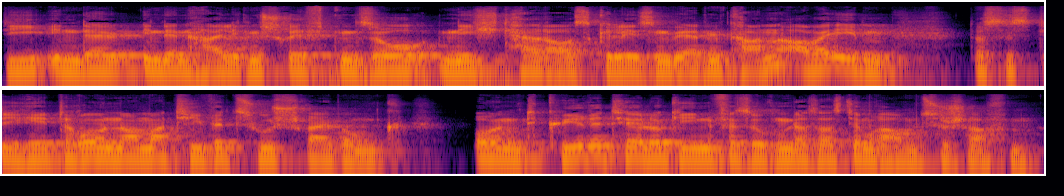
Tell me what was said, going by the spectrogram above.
die in, der, in den heiligen Schriften so nicht herausgelesen werden kann. Aber eben, das ist die heteronormative Zuschreibung. Und queere Theologien versuchen das aus dem Raum zu schaffen.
